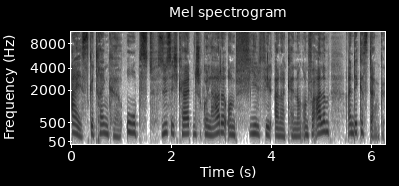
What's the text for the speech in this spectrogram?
Eis, Getränke, Obst, Süßigkeiten, Schokolade und viel, viel Anerkennung und vor allem ein dickes Danke.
